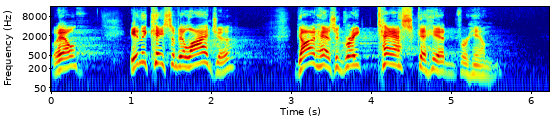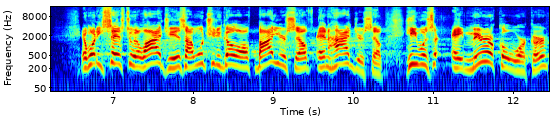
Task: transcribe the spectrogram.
Well, in the case of Elijah, God has a great task ahead for him. And what he says to Elijah is, I want you to go off by yourself and hide yourself. He was a miracle worker.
